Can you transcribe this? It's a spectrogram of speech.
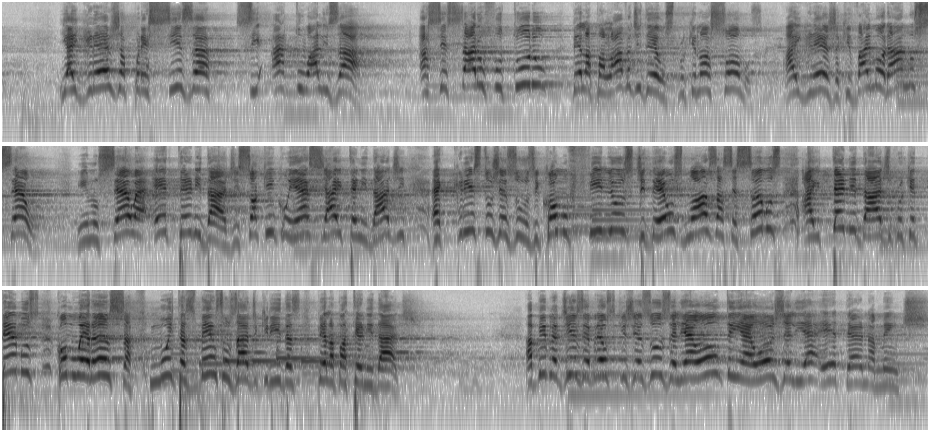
E a igreja precisa se atualizar, acessar o futuro pela palavra de Deus, porque nós somos a igreja que vai morar no céu. E no céu é eternidade, só quem conhece a eternidade é Cristo Jesus, e como filhos de Deus, nós acessamos a eternidade, porque temos como herança muitas bênçãos adquiridas pela paternidade. A Bíblia diz, Hebreus, que Jesus, Ele é ontem, é hoje, Ele é eternamente.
